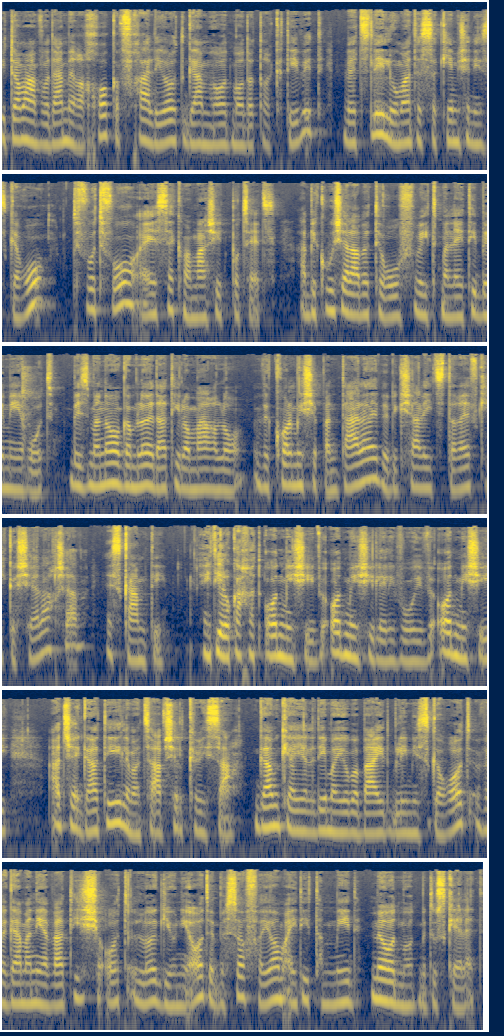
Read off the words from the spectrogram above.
פתאום העבודה מרחוק הפכה להיות גם מאוד מאוד אטרקטיבית, ואצלי, לעומת עסקים שנסגרו, טפו טפו, העסק ממש התפוצץ. הביקוש עלה בטירוף והתמלאתי במהירות. בזמנו גם לא ידעתי לומר לא, וכל מי שפנתה אליי וביקשה להצטרף כי קשה לה עכשיו, הסכמתי. הייתי לוקחת עוד מישהי ועוד מישהי לליווי ועוד מישהי, עד שהגעתי למצב של קריסה. גם כי הילדים היו בבית בלי מסגרות, וגם אני עבדתי שעות לא הגיוניות, ובסוף היום הייתי תמיד מאוד מאוד מתוסכלת.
